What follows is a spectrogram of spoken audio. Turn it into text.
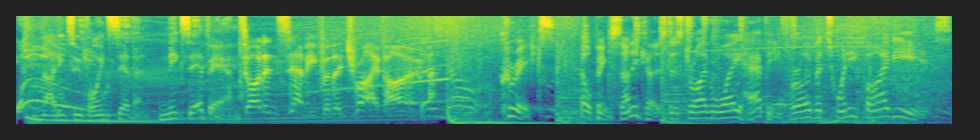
92.7 Mix FM. Todd and Sammy for the drive home. Cricks, helping Sunny Coasters drive away happy for over 25 years.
